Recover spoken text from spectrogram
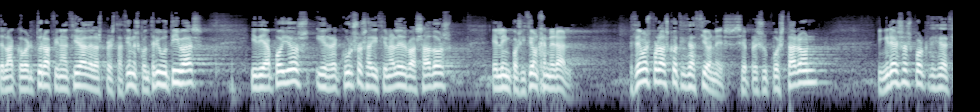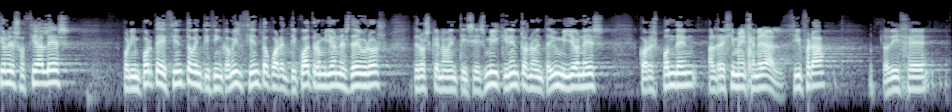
de la cobertura financiera de las prestaciones contributivas y de apoyos y recursos adicionales basados en la imposición general. Empecemos por las cotizaciones. Se presupuestaron ingresos por cotizaciones sociales por importe de 125.144 millones de euros, de los que 96.591 millones corresponden al régimen general, cifra, lo dije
